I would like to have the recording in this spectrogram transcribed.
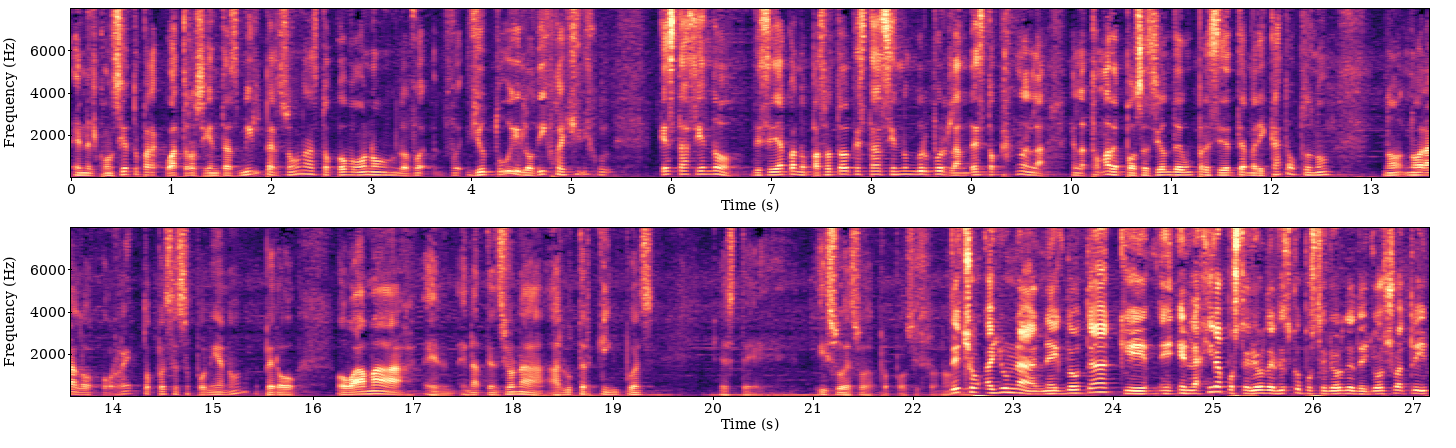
en el concierto para 400 mil personas tocó Bono, lo fue, fue YouTube y lo dijo ahí, dijo, ¿qué está haciendo? Dice ya cuando pasó todo, ¿qué está haciendo un grupo irlandés tocando en la, en la toma de posesión de un presidente americano? Pues no, no, no era lo correcto, pues se suponía, ¿no? Pero Obama, en, en atención a, a Luther King, pues, este hizo eso a propósito, ¿no? De hecho, hay una anécdota que eh, en la gira posterior del disco posterior de The Joshua Tree,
